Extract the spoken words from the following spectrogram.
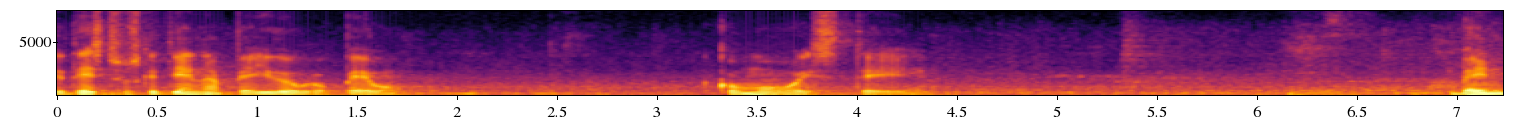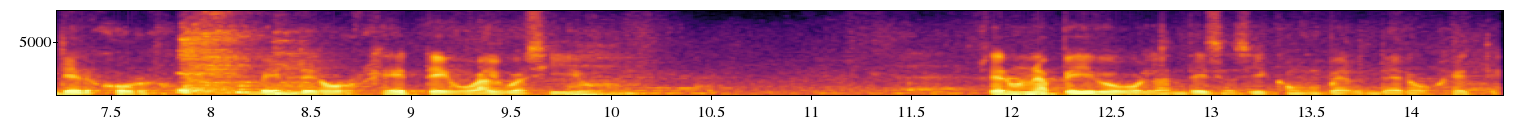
de estos que tienen apellido europeo, como este Venderjor, Venderorgete o algo así. o- era un apellido holandés así como Venderorgete.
